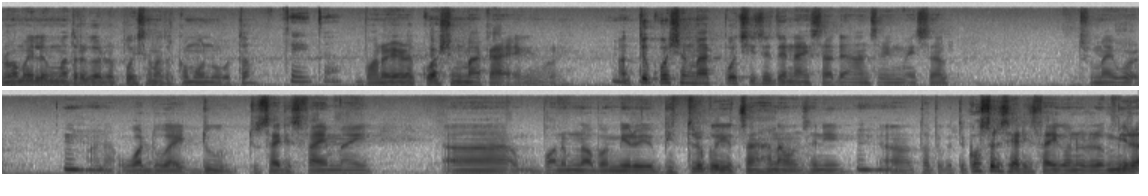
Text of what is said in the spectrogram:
रमाइलो मात्र गरेर पैसा मात्र कमाउनु हो त? त्यही त। भनेर एउटा क्वेसन मार्क आयो क्या मलाई। अनि त्यो क्वेसन मार्क पछि चाहिँ then I start answering myself through my work होइन? What do I do to satisfy my भनौँ न अब मेरो यो भित्रको यो चाहना हुन्छ नि अ, तपाईँको त्यो कसरी सेटिस्फाई गर्नु र मेरो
